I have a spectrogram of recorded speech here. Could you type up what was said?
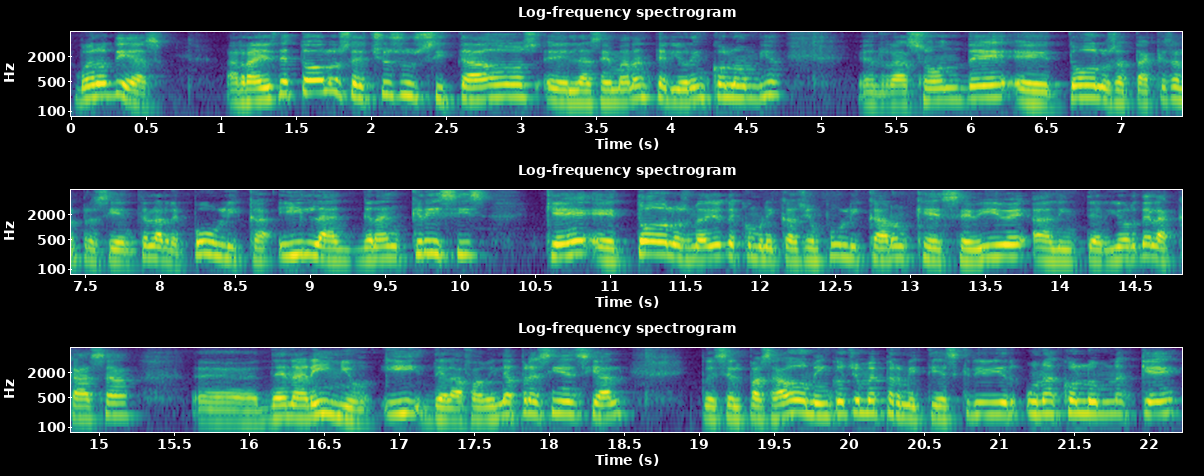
Buenos días. A raíz de todos los hechos suscitados eh, la semana anterior en Colombia, en razón de eh, todos los ataques al presidente de la República y la gran crisis que eh, todos los medios de comunicación publicaron que se vive al interior de la casa de Nariño y de la familia presidencial, pues el pasado domingo yo me permití escribir una columna que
